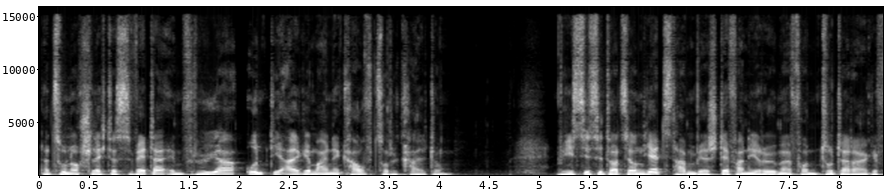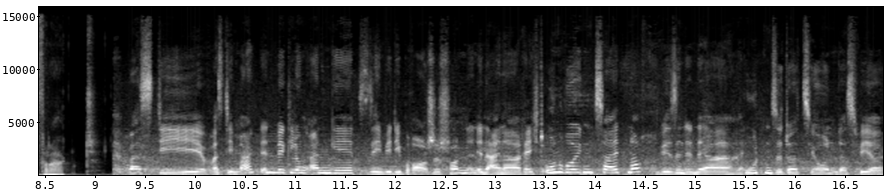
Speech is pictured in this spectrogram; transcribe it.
dazu noch schlechtes Wetter im Frühjahr und die allgemeine Kaufzurückhaltung. Wie ist die Situation jetzt, haben wir Stefanie Römer von Tutera gefragt. Was die, was die Marktentwicklung angeht, sehen wir die Branche schon in einer recht unruhigen Zeit noch. Wir sind in der guten Situation, dass wir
